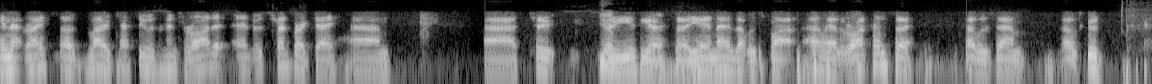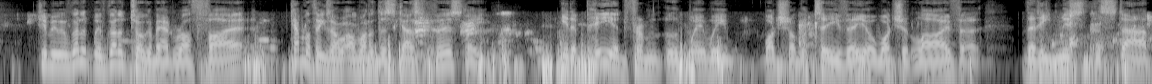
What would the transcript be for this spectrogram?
in that race. So Larry Cassidy was meant to ride it, and it was Stradbroke Day um, uh, two yep. two years ago. So yeah, no, that was my only other ride from. So that was um, that was good. Jimmy, we've got to, we've got to talk about Rothfire. A couple of things I, I want to discuss. Firstly, it appeared from where we watched on the TV or watch it live uh, that he missed the start.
